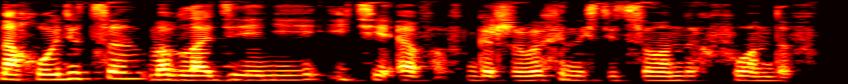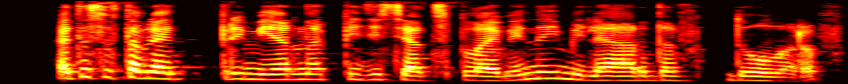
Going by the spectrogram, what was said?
находится во владении ETF, биржевых инвестиционных фондов. Это составляет примерно 50,5 миллиардов долларов,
